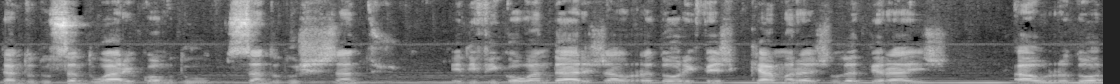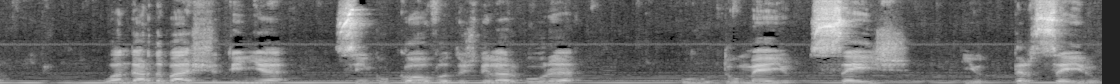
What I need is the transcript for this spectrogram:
tanto do santuário como do Santo dos Santos edificou andares ao redor e fez câmaras laterais ao redor. O andar de baixo tinha cinco côvados de largura, o do meio seis e o terceiro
